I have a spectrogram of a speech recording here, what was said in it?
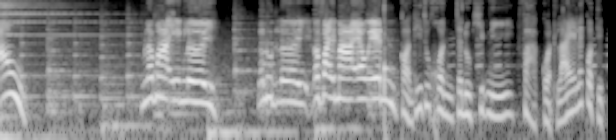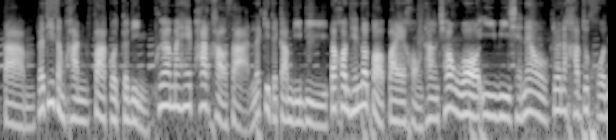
เอ้าแล้วมาเองเลย แล้วหลุดเลย แล้วไฟมา LN ก่อนที่ทุกคนจะดูคลิปนี้ ฝากกดไลค์และกดติดตาม และที่สำคัญฝากกดกระดิ่ง เพื่อไม่ให้พลาดข่าวสารและกิจกรรมดีๆ และคอนเทนต์ต่อๆไปของทางช่อง War EV Channel ด้วยนะครับทุกคน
